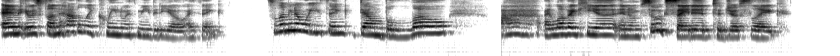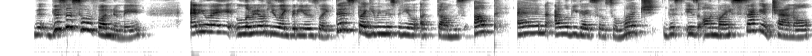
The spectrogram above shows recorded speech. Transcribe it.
And it was fun to have a like clean with me video, I think. So let me know what you think down below. Uh, I love Ikea and I'm so excited to just like, th this is so fun to me. Anyway, let me know if you like videos like this by giving this video a thumbs up. And I love you guys so, so much. This is on my second channel.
